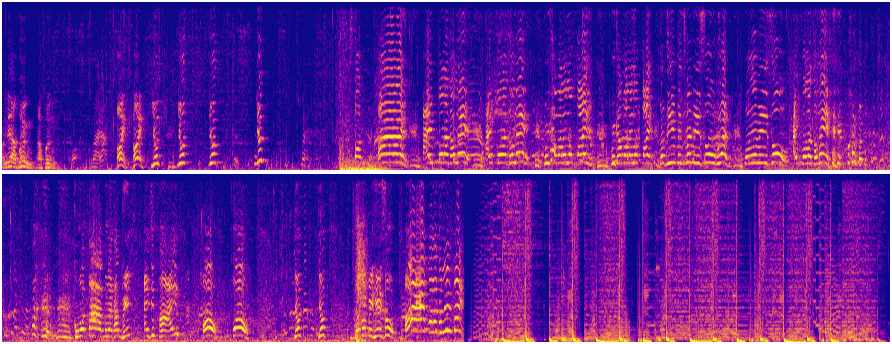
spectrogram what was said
ตอนนี้เราพึ่งเราพึ่งโอ้ชิบหายละเฮ้ยเฮ้ยหยุดหยุดหยุดหยุด stop ไปไอ้โฟลาทอลลี่ไอ้โฟลาทอลลี่มึงทำอะไรลงไปมึงทำอะไรลงไปนาทีมันไม่มีสู้เพื่อนมันไม่มีสู้ไอ้โฟลาทอลลี่คุณว่าป้ามึงอะทำผิดไอ้ชิบหายว้าวว้าวหยุดหยุดมันไม่มีที่สู้อ้าวโฟลาทอลลี่ไป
